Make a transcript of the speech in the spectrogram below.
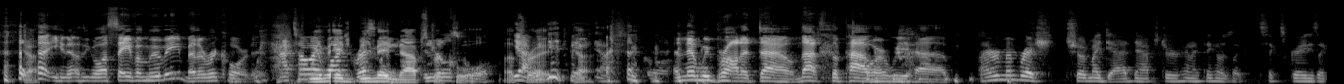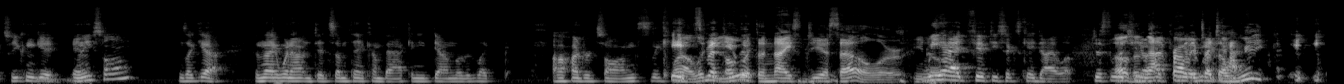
Yeah. you know, you want to save a movie, better record it. that's how We I made- watched we made Napster cool. school. That's yeah, right. we did make Yeah. Napster cool. And then we brought it down. That's the power we have. I remember I sh- showed my dad Napster, and I think I was like sixth grade. He's like, "So you can get any song?" I was like, "Yeah." And then I went out and did something. I come back, and he downloaded like a hundred songs. Like, he Wow, look at you day- with the nice DSL, or you know. We had 56k dial-up. Just to oh, let Oh, you then know that probably took a week.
